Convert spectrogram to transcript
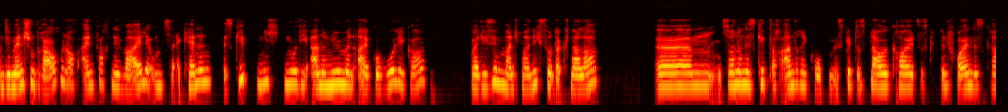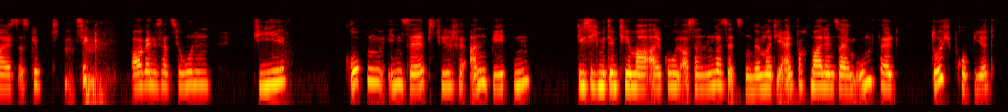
Und die Menschen brauchen auch einfach eine Weile, um zu erkennen, es gibt nicht nur die anonymen Alkoholiker, weil die sind manchmal nicht so der Knaller, ähm, sondern es gibt auch andere Gruppen. Es gibt das Blaue Kreuz, es gibt den Freundeskreis, es gibt zig Organisationen, die Gruppen in Selbsthilfe anbieten, die sich mit dem Thema Alkohol auseinandersetzen. Wenn man die einfach mal in seinem Umfeld durchprobiert,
